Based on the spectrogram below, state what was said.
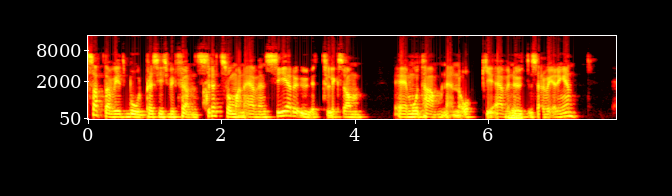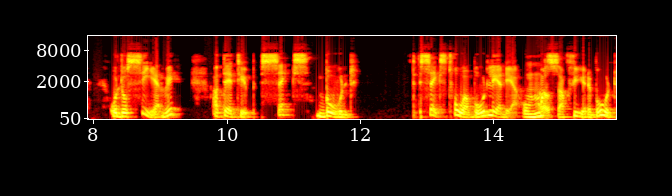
satta vid ett bord precis vid fönstret så man även ser ut liksom eh, mot hamnen och även Mm. uteserveringen. Och då ser vi att det är typ sex bord, sex tvåbord lediga och massa fyrbord.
